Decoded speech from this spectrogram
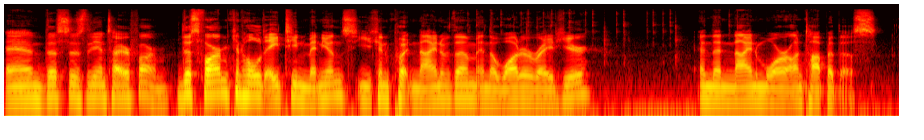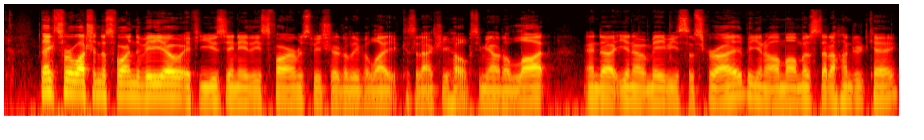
And this is the entire farm. This farm can hold 18 minions. You can put 9 of them in the water right here. And then 9 more on top of this. Thanks for watching this far in the video. If you used any of these farms, be sure to leave a like because it actually helps me out a lot. And, uh, you know, maybe subscribe. You know, I'm almost at 100k.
